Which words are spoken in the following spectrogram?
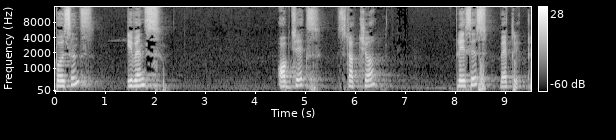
persons, events, objects, structure, places were clicked.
